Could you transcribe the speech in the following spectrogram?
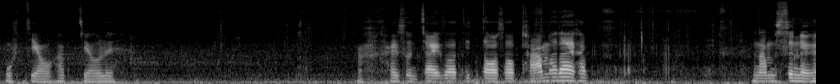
โอ้เจียวครับเจียวเลย ใครสนใจก็ติดต่อสอบถามมาได้ครับนำเสนอ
